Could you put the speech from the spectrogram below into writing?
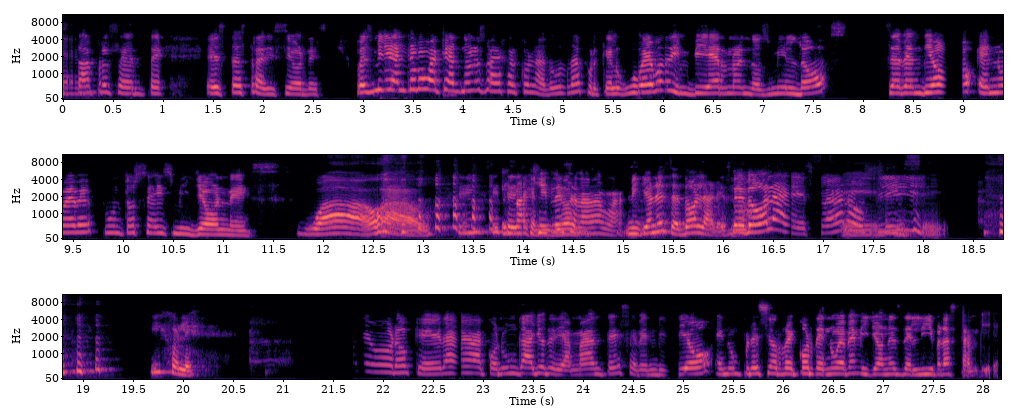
está presente estas tradiciones. Pues mira, no me va a quedar, no los voy a dejar con la duda, porque el huevo de invierno en 2002 se vendió en 9.6 millones. Wow. wow. Sí, sí Imagínense nada más. Millones de dólares. De dólares, claro, sí. Híjole. De oro que era con un gallo de diamante se vendió en un precio récord de 9 millones de libras también.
